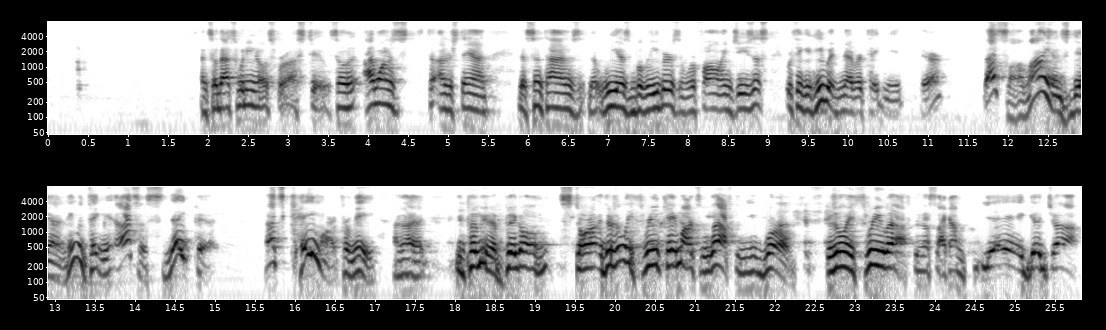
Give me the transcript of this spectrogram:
And so that's what he knows for us too. So I want us to understand that sometimes that we as believers and we're following Jesus, we're thinking he would never take me there. That's a lion's den. He would take me, that's a snake pit. That's Kmart for me. And I, you put me in a big old store. There's only three Kmarts left in the world. There's only three left. And it's like, I'm, yay, good job.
